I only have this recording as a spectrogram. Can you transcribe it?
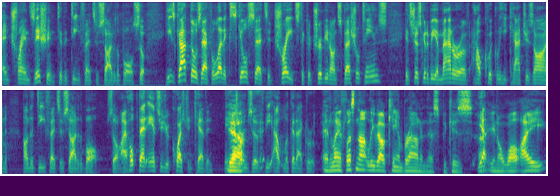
and transitioned to the defensive side of the ball. So he's got those athletic skill sets and traits to contribute on special teams. It's just going to be a matter of how quickly he catches on on the defensive side of the ball. So I hope that answered your question, Kevin, in Yeah. terms of the outlook of that group. And Lance, let's not leave out Cam Brown in this because, uh, you know, while I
